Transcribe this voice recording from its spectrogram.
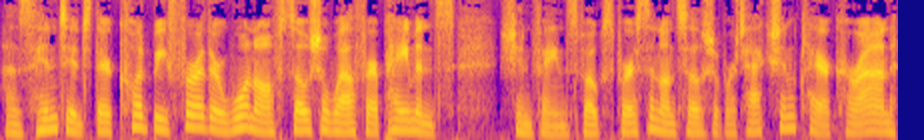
has hinted there could be further one off social welfare payments. Sinn Féin spokesperson on social protection, Claire Kerrane,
